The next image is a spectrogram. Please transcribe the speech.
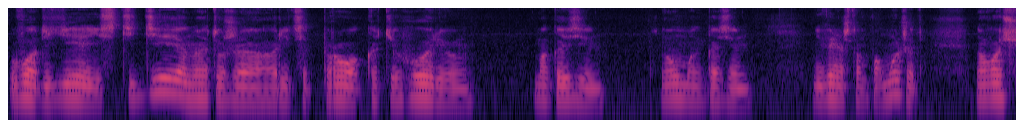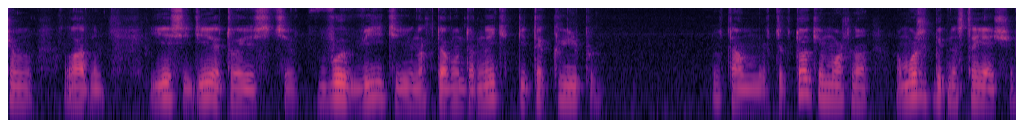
Вот, есть идея, но это уже говорится про категорию магазин. Снова магазин. Не уверен, что он поможет. Но, в общем, ладно. Есть идея, то есть вы видите иногда в интернете какие-то клипы. Ну, там в ТикТоке можно, а может быть настоящий.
